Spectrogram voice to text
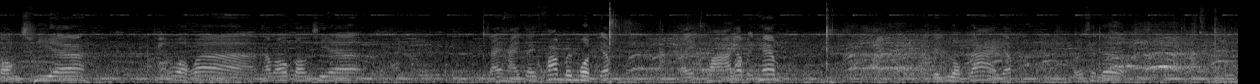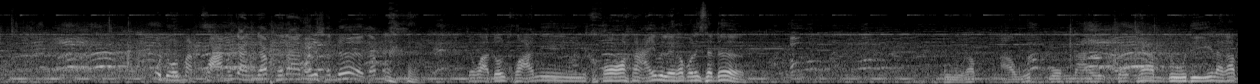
กองเชียร์เขาบอกว่าทำเอากองเชียร์ใจหายใจคว่ำไปหมดครับไปขวาครับไปแคมดึงหลบได้ครับโอเลซันเดอร์ โอ้โดนหมัดขวาเหมือนกันครับทางด้านโอเลซันเดอร์ครับ จังหวะโดนขวางนี่คอหายไปเลยครับโอเล็กซานเดอร์ ดูครับอาวุธวงในเบคแฮมดูดีแหละครับ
